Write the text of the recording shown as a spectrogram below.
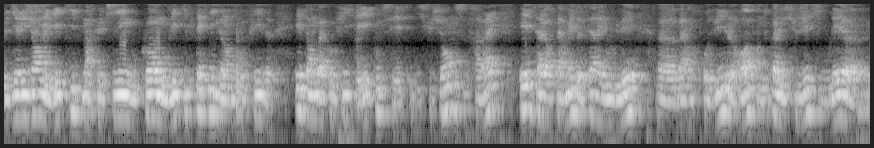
Le dirigeant et l'équipe marketing ou com ou l'équipe technique de l'entreprise est en back-office et écoute ces, discussions, ce travail, et ça leur permet de faire évoluer euh, ben, leur produit, leur offre, en tout cas le sujet qu'ils voulaient, euh,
